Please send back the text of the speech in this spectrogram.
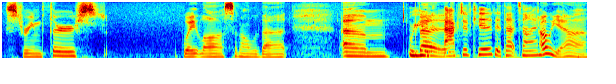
extreme thirst, weight loss, and all of that. Um, Were you but- an active kid at that time? Oh yeah,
